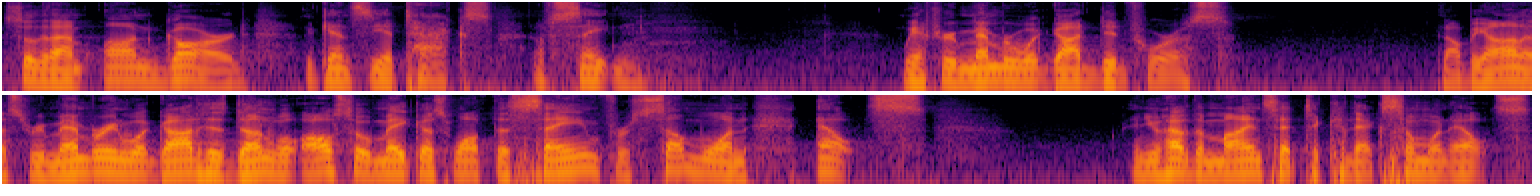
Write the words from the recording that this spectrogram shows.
so that I'm on guard against the attacks of Satan. We have to remember what God did for us. And I'll be honest, remembering what God has done will also make us want the same for someone else and you'll have the mindset to connect someone else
